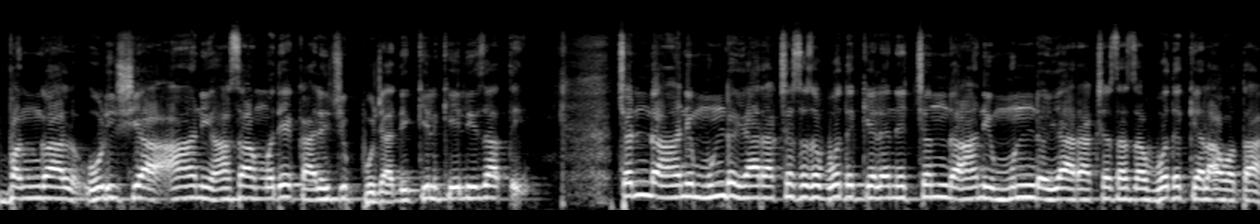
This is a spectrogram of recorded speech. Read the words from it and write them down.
बंगाल ओडिशा आणि आसाममध्ये कालीची पूजा देखील केली जाते. चंड आणि मुंड या राक्षसाचा वध केल्याने चंद आणि मुंड या राक्षसाचा वध केला होता.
